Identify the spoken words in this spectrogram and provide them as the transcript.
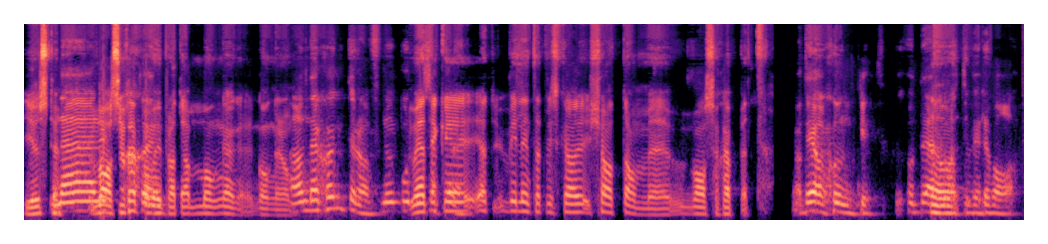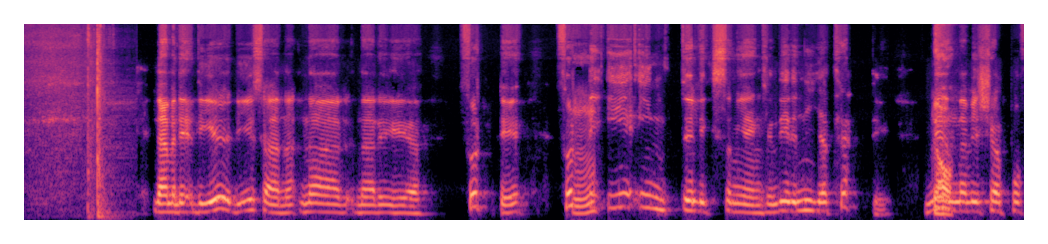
Just det. När Vasaskeppet har vi sjönk- pratat många gånger om. Ja, när sjönk det då? För nu borde Men jag, tycker, jag vill inte att vi ska tjata om eh, Vasaskeppet. Ja, det har sjunkit. Och där Ja. låter vi det vara. Nej, men det, det är ju det är ju så här när- när, när det är 40. 40 Mm. är inte liksom egentligen, det är det nya 30. Men Ja. när vi kör på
